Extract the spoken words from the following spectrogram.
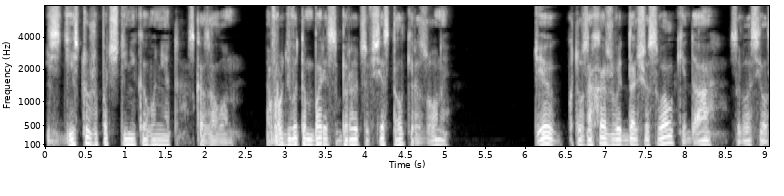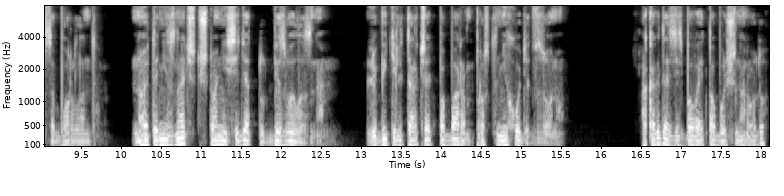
«И здесь тоже почти никого нет», — сказал он. «А вроде в этом баре собираются все сталкеры зоны». «Те, кто захаживает дальше свалки, да», — согласился Борланд. «Но это не значит, что они сидят тут безвылазно. Любители торчать по барам просто не ходят в зону». «А когда здесь бывает побольше народу?»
